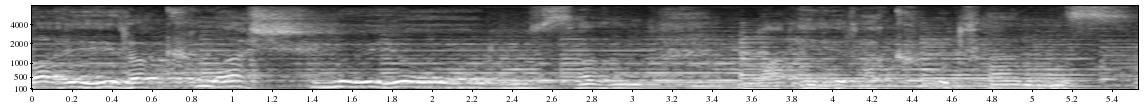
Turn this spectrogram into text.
Bayraklaşmıyorsan bayrak utansın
